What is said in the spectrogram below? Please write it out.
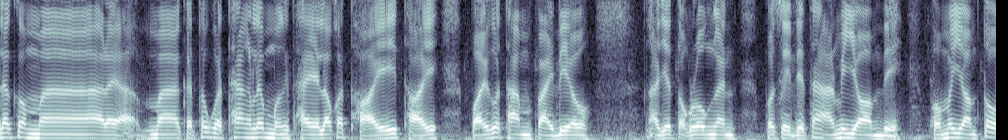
แล้วก็มาอะไรอะมากระทบกระทั่งแล้วเมืองไทยเราก็ถอยถอยปล่อยก็ทำฝ่ายเดียว อาจจะตกลงกันพอเสร็จทหารไม่ยอมดิผมไม่ยอมโต้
